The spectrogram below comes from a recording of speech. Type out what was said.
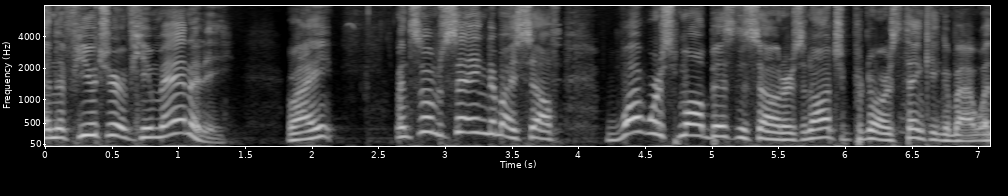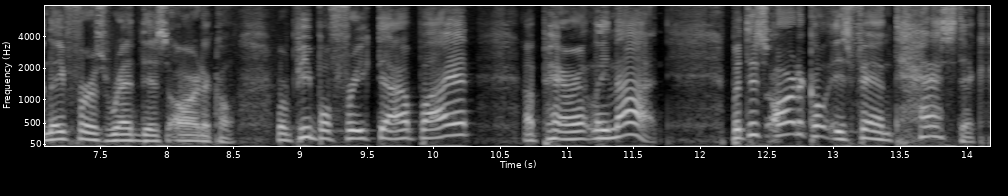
and the future of humanity, right? And so I'm saying to myself, what were small business owners and entrepreneurs thinking about when they first read this article? Were people freaked out by it? Apparently not. But this article is fantastic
